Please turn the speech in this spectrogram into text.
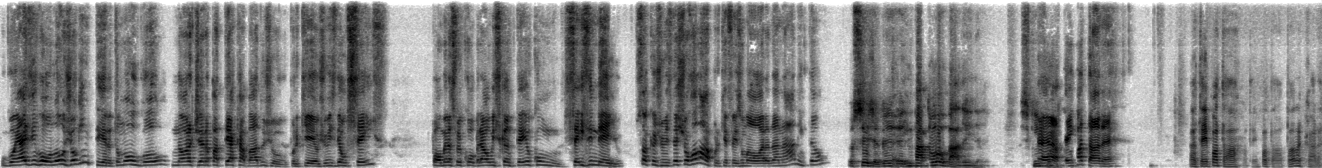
O Goiás enrolou o jogo inteiro, tomou o gol na hora que já era para ter acabado o jogo, porque o juiz deu seis, o Palmeiras foi cobrar o escanteio com seis e meio. Só que o juiz deixou rolar, porque fez uma hora danada, então. ou seja, ganha- empatou roubado ainda. Isso que É, até empatar, né? Até empatar, até empatar. Tá na cara.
